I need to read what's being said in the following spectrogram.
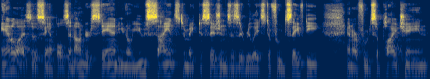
analyze those samples and understand, you know, use science to make decisions as it relates to food safety and our food supply chain.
